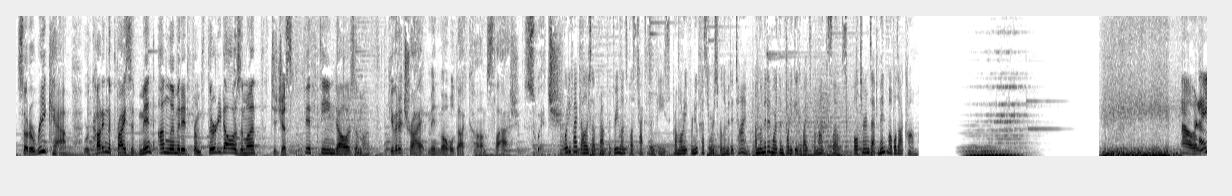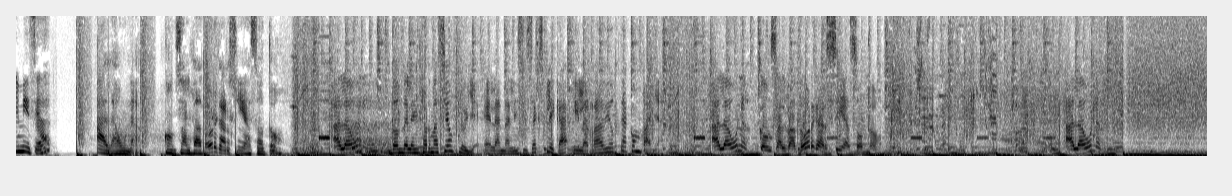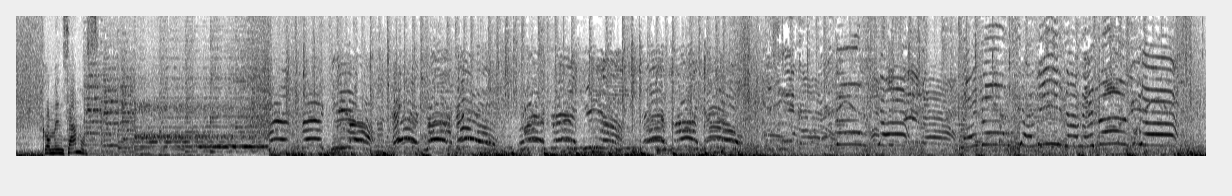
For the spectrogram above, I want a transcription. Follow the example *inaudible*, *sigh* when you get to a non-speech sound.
So to recap, we're cutting the price of Mint Unlimited from $30 a month to just $15 a month. Give it a try at mintmobile.com slash switch. $45 up front for three months plus taxes and fees. Promo rate for new customers for limited time. Unlimited more than 40 gigabytes per month. Slows. Full terms at mintmobile.com. Ahora inicia A la Una con Salvador García Soto. A la Una. Donde la información fluye, el análisis se explica y la radio te acompaña. A la Una con Salvador García Soto. A la Una. Comenzamos.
